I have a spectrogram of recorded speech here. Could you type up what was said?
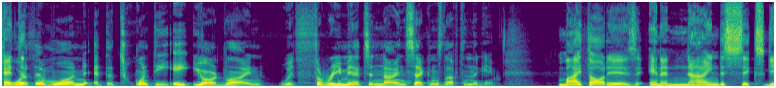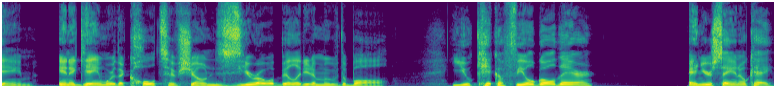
At the- Fourth and one at the 28 yard line with three minutes and nine seconds left in the game. My thought is in a nine to six game, in a game where the Colts have shown zero ability to move the ball, you kick a field goal there, and you're saying, okay,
